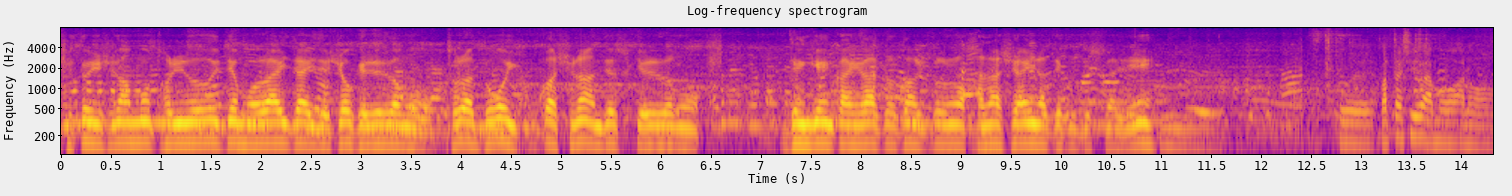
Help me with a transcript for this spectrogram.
人吉団も取り除いてもらいたいでしょうけれどもそれはどういくか知らんですけれども電源開発との話し合いになっていくんですかね。私はもうあの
